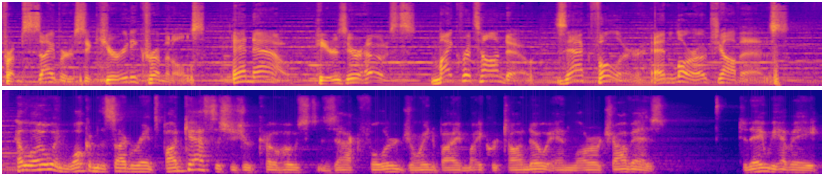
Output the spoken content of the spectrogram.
from cybersecurity criminals. And now, here's your hosts, Mike Rotondo, Zach Fuller, and Lauro Chavez. Hello and welcome to the Cyber Rants podcast. This is your co-host Zach Fuller, joined by Mike Rotondo and Lauro Chavez. Today we have a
